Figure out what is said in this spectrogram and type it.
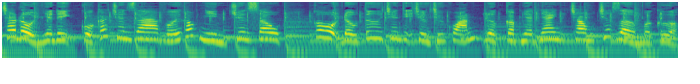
Trao đổi nhận định của các chuyên gia với góc nhìn chuyên sâu, cơ hội đầu tư trên thị trường chứng khoán được cập nhật nhanh trong Trước giờ mở cửa.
